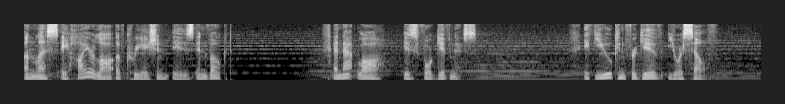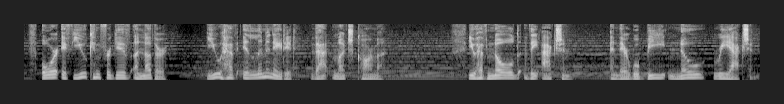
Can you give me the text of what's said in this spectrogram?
unless a higher law of creation is invoked. And that law is forgiveness. If you can forgive yourself, or if you can forgive another, you have eliminated that much karma. You have nulled the action, and there will be no reaction.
